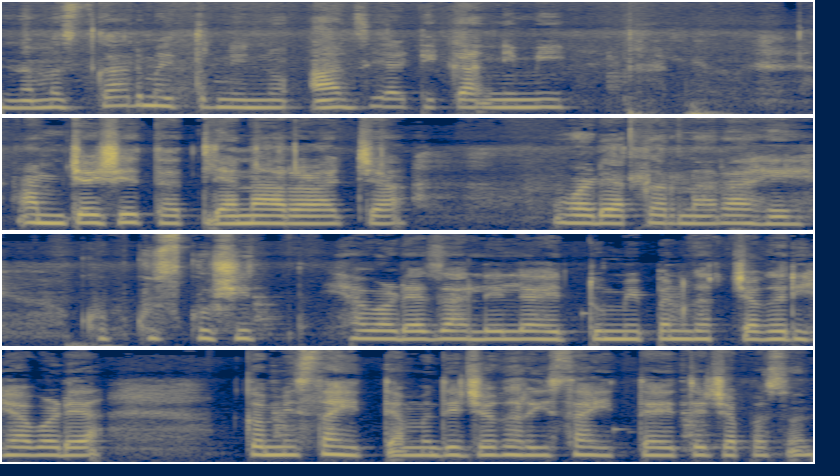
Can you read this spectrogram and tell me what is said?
नमस्कार मैत्रिणींनो आज या ठिकाणी मी आमच्या शेतातल्या नारळाच्या वड्या करणार आहे. खूप खुसखुशीत ह्या वड्या झालेल्या आहेत. तुम्ही पण घरच्या घरी ह्या वड्या कमी साहित्यामध्ये जे घरी साहित्य आहे त्याच्यापासून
